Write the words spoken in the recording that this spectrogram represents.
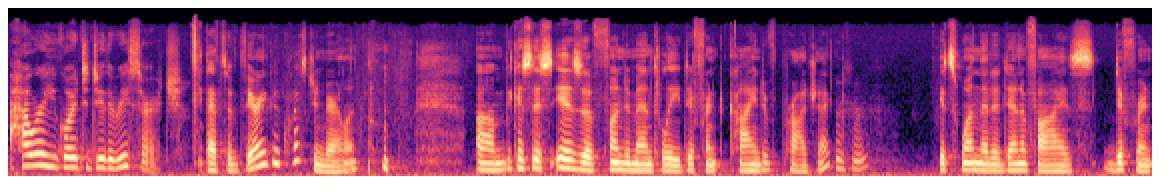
how are you going to do the research? That's a very good question, Marilyn. um, because this is a fundamentally different kind of project. Mm-hmm. It's one that identifies different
